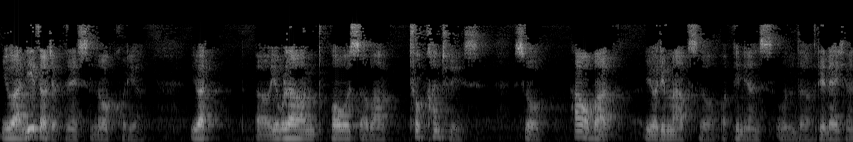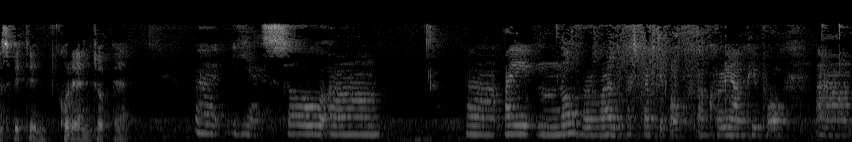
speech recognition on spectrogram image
You are neither Japanese nor Korean. You are uh, you learned both about two countries. So how about your remarks or opinions on the relations between Korea and Japan? Uh, yes, so um, uh, I know very well the perspective of uh, Korean people. Um,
